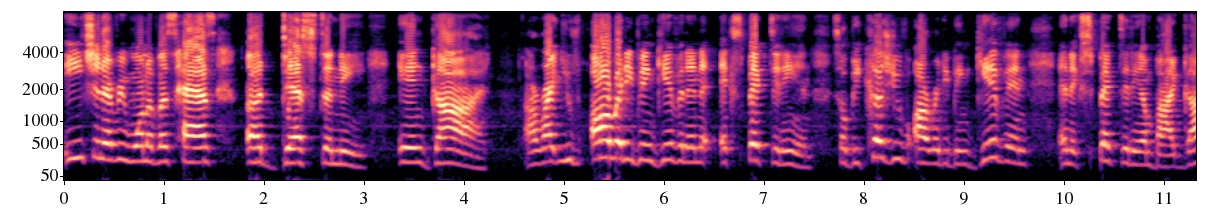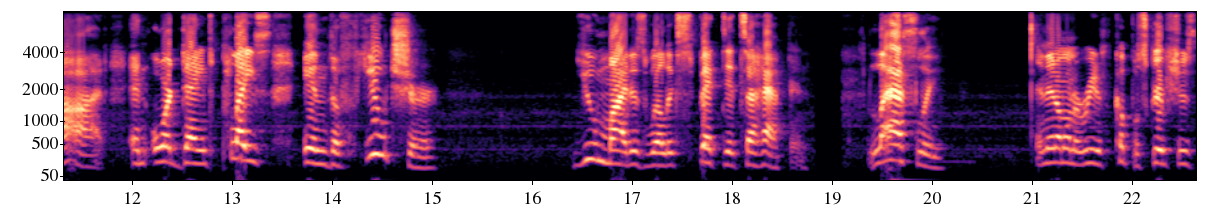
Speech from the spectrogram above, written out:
Each and every one of us has a destiny in God. All right, you've already been given an expected end. So, because you've already been given an expected end by God, an ordained place in the future, you might as well expect it to happen. Lastly, and then I'm going to read a couple scriptures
